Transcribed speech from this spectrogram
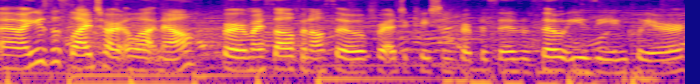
Um, I use the slide chart a lot now for myself and also for education purposes. It's so easy and clear.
